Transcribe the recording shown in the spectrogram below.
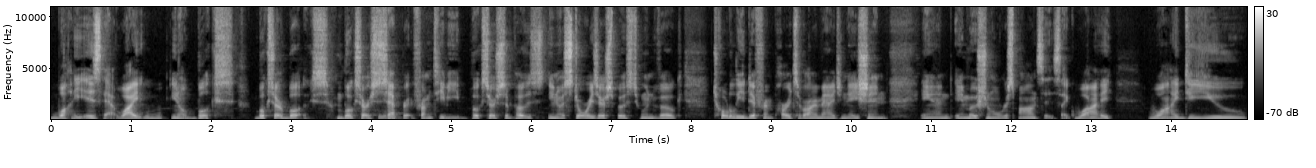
why is that why you know books books are books books are separate yeah. from tv books are supposed you know stories are supposed to invoke totally different parts of our imagination and emotional responses like why why do you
